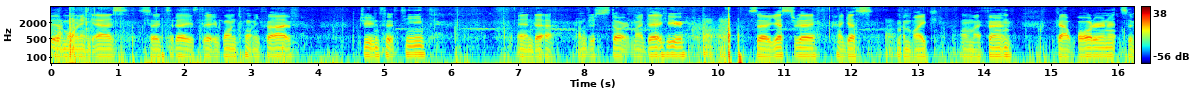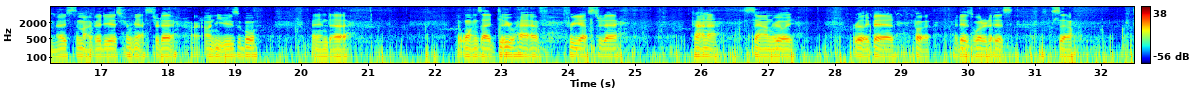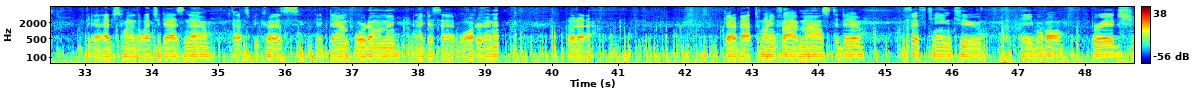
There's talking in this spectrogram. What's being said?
Good morning, guys. So today is day 125, June 15th, and uh, I'm just starting my day here. So yesterday, I guess my mic on my phone got water in it, so most of my videos from yesterday are unusable, and uh, the ones I do have for yesterday kind of sound really, really bad, but it is what it is. So, yeah, I just wanted to let you guys know that's because it downpoured on me, and I guess I had water in it. But, uh, got about 25 miles to do, 15 to Abol Bridge,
